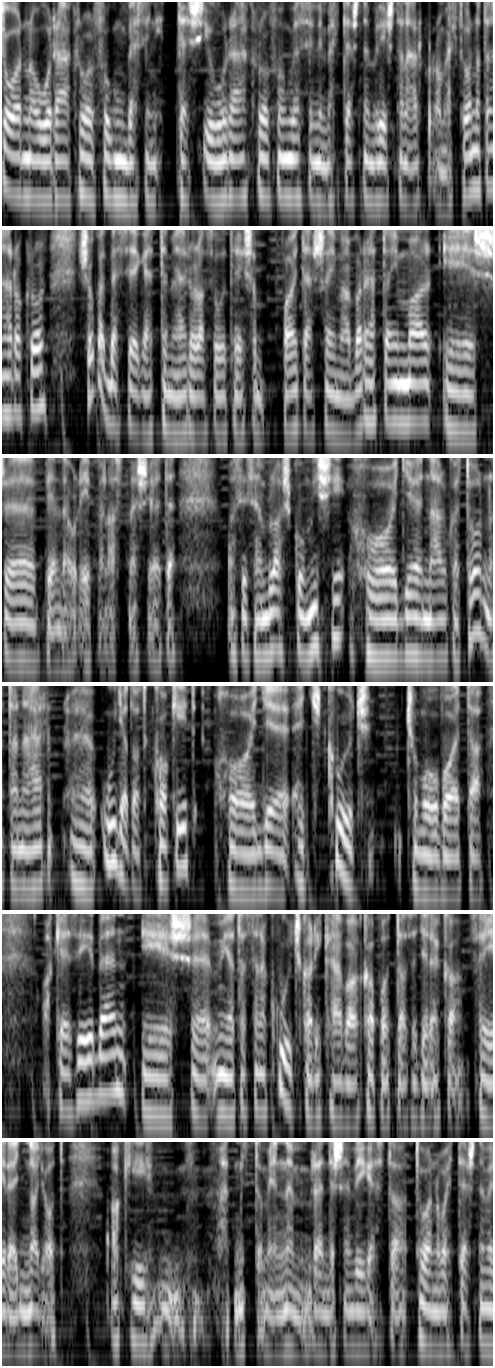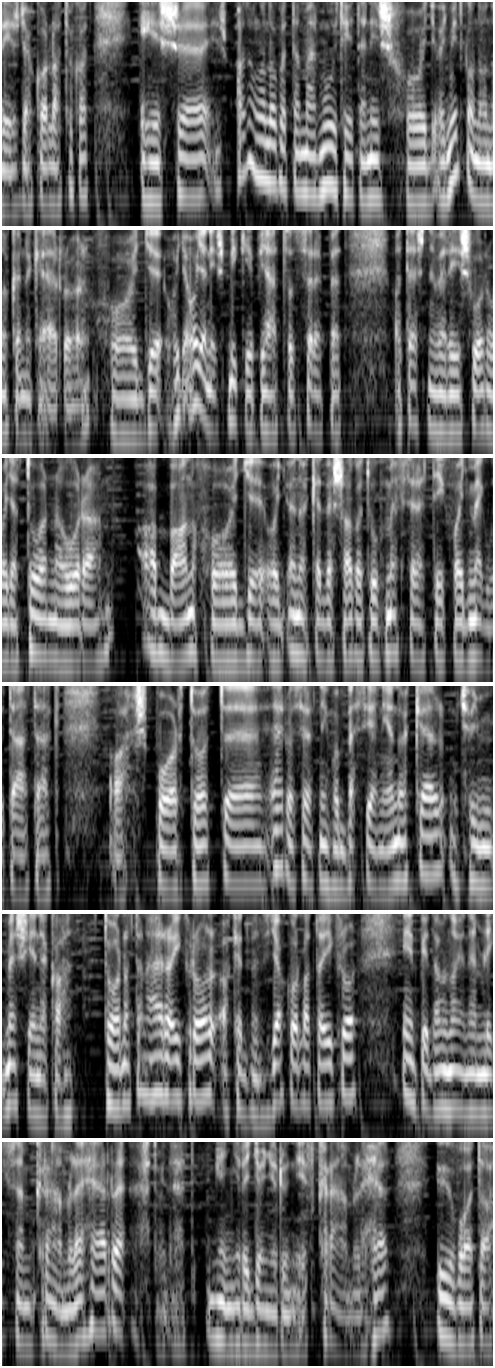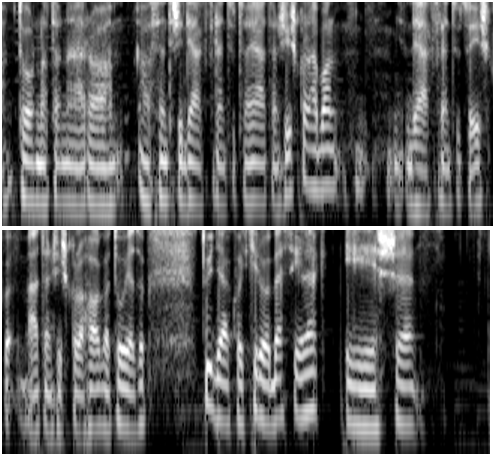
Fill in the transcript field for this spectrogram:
tornaórákról fogunk beszélni, tesi órákról fogunk beszélni, meg testnevelés tanárokról, meg tornatanárokról. Sokat beszélgettem erről azóta és a pajtársaimmal, barátaimmal, és például éppen azt mesélte, azt hiszem Blaskó Misi, hogy náluk a tornatanár úgy adott kokit, hogy egy kulcs csomó volt a, a kezében, és eh, miatt aztán a kulcskarikával kapott az a gyerek a fejére egy nagyot, aki, mm, hát mit tudom én, nem rendesen végezte a torna vagy testnevelés gyakorlatokat, és, eh, és azon gondolkodtam már múlt héten is, hogy, hogy mit gondolnak önök erről, hogy, hogy olyan is miképp játszott szerepet a testnevelés óra vagy a torna óra abban, hogy, hogy önök kedves hallgatók megszerették vagy megutálták a sportot. Erről szeretnék majd beszélni önökkel, úgyhogy mesélnek a tornatanáraikról, a kedvenc gyakorlataikról. Én például nagyon emlékszem Krám Leherre, hát hogy lehet, mennyire gyönyörű név Krám Leher. Ő volt a tornatanára a Szentesi Deák Ferenc utcai általános iskolában, Deák Ferenc utcai iskola, általános iskola hallgatói, azok tudják, hogy kiről beszélek, és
